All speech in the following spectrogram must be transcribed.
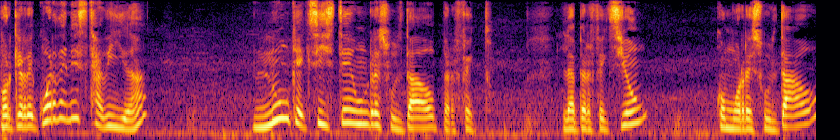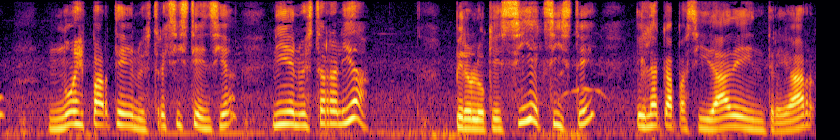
Porque recuerda en esta vida, nunca existe un resultado perfecto. La perfección como resultado no es parte de nuestra existencia ni de nuestra realidad. Pero lo que sí existe es la capacidad de entregar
